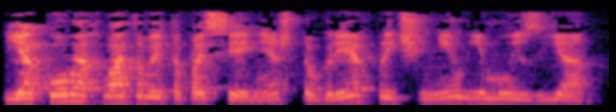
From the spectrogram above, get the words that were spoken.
Якова охватывает опасение, что грех причинил ему изъян –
